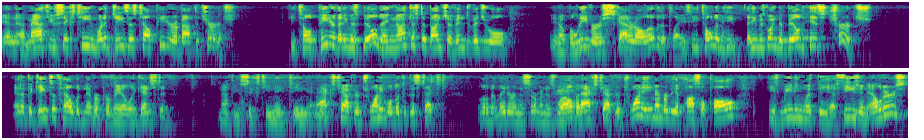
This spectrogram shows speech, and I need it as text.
in uh, Matthew 16. What did Jesus tell Peter about the church? He told Peter that he was building not just a bunch of individual, you know, believers scattered all over the place. He told him he, that he was going to build his church and that the gates of hell would never prevail against it. Matthew 16, 18. In Acts chapter 20, we'll look at this text a little bit later in the sermon as well, but Acts chapter 20, remember the apostle Paul, he's meeting with the Ephesian elders,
